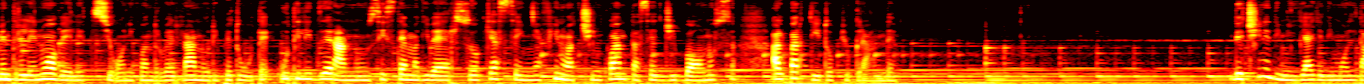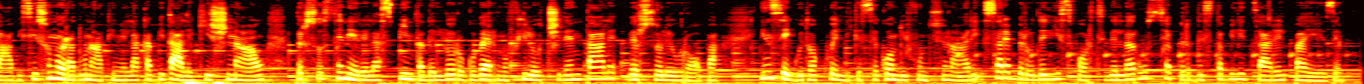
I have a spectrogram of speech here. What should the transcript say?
mentre le nuove elezioni, quando verranno ripetute, utilizzeranno un sistema diverso che assegna fino a 50 seggi bonus al partito più grande. Decine di migliaia di moldavi si sono radunati nella capitale Chisinau per sostenere la spinta del loro governo filo-occidentale verso l'Europa, in seguito a quelli che secondo i funzionari sarebbero degli sforzi della Russia per destabilizzare il paese.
